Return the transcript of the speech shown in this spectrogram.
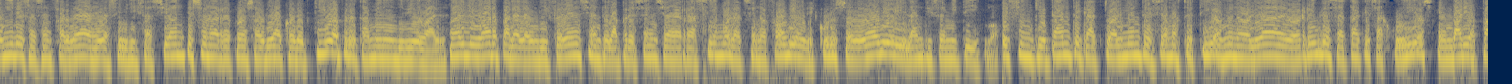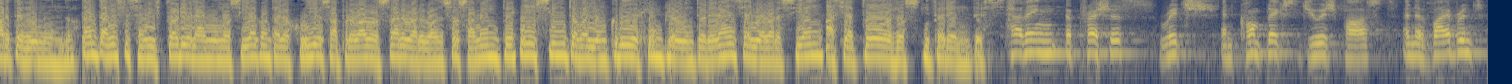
prevenir esas enfermedades de la civilización es una responsabilidad colectiva pero también individual. No hay lugar para la indiferencia ante la presencia de racismo, la xenofobia, el discurso de odio y el antisemitismo. Es inquietante que actualmente seamos testigos de una oleada de horribles ataques a judíos en varias partes del mundo. Tantas veces en la historia la animosidad contra los judíos ha probado ser vergonzosamente un síntoma y un crudo ejemplo de intolerancia y aversión hacia todos los diferentes. Having a precious, rich, and complex Jewish past and a vibrant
